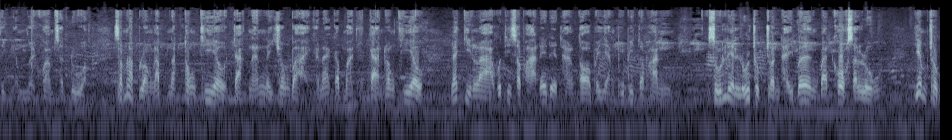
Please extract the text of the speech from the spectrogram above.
สิ่งอำนวยความสะดวกสำหรับรองรับนักท่องเที่ยว จากนั้นในช่วงบ่ายคณะกรรมาธิการท่องเที่ยว และกีฬาวุฒิสภาได้เดินทางต่อไปยังพิพิธภัณฑ์ ศูนย์เรียนรู้ชุมชนไทเบิ้งบ้านโคกสลุง เยี่ยมชม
